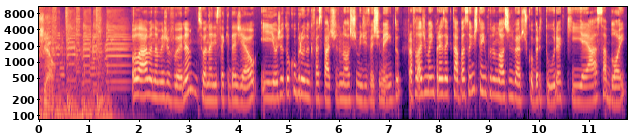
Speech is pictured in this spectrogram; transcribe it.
Gel. Olá, meu nome é Giovana, sou analista aqui da Gel e hoje eu tô com o Bruno, que faz parte do nosso time de investimento, para falar de uma empresa que está há bastante tempo no nosso universo de cobertura, que é a Sabloy.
